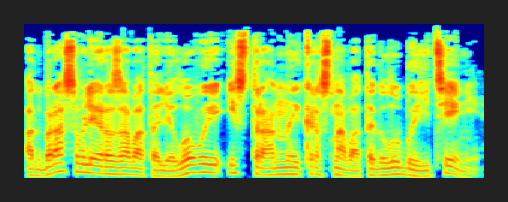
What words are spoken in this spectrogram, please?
отбрасывали розовато-лиловые и странные красновато-голубые тени.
